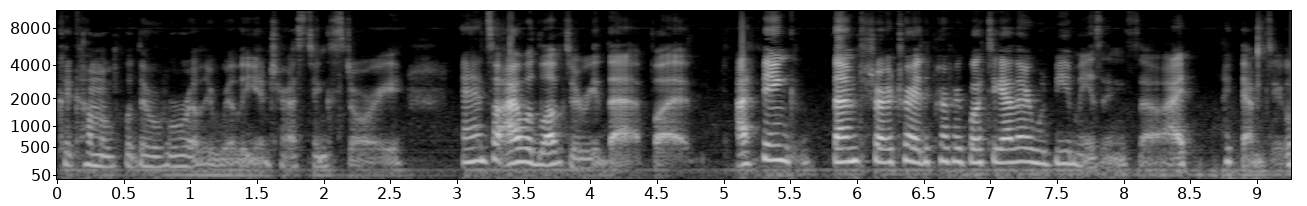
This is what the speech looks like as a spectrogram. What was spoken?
could come up with a really, really interesting story. And so I would love to read that, but I think them to try the perfect book together would be amazing. So I picked them too.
